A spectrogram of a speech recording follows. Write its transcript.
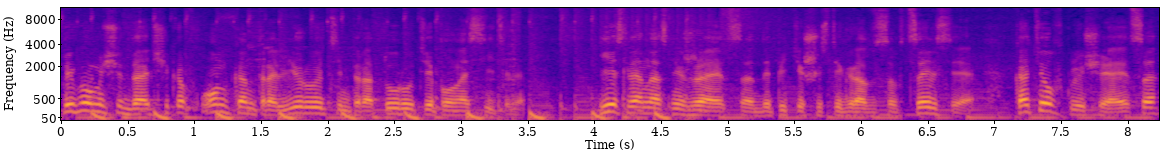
При помощи датчиков он контролирует температуру теплоносителя. Если она снижается до 5-6 градусов Цельсия, котел включается,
